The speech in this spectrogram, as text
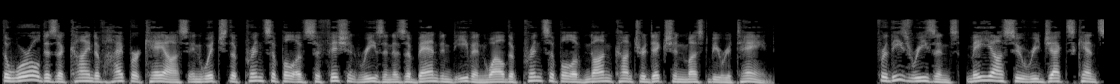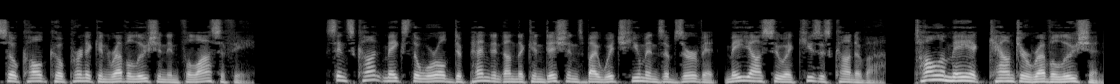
The world is a kind of hyper-chaos in which the principle of sufficient reason is abandoned even while the principle of non-contradiction must be retained. For these reasons, Meillassoux rejects Kant's so-called Copernican revolution in philosophy. Since Kant makes the world dependent on the conditions by which humans observe it, Meillassoux accuses Kant of a «Ptolemaic counter-revolution»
